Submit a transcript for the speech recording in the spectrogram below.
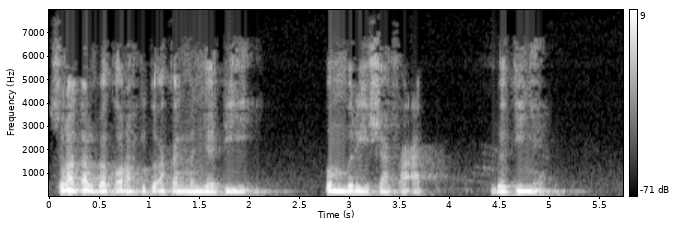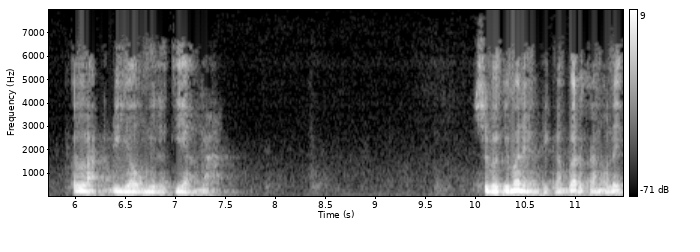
surat Al-Baqarah itu akan menjadi pemberi syafaat baginya kelak di yaumil kiamah sebagaimana yang digambarkan oleh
